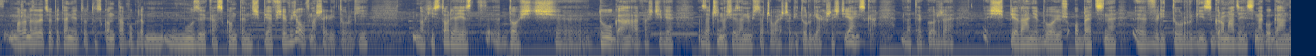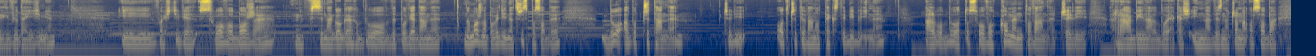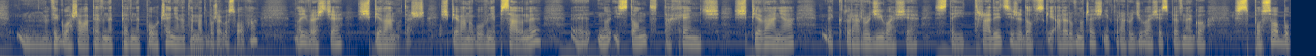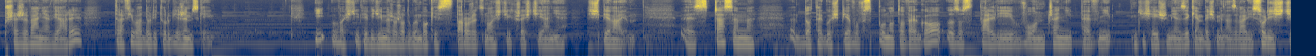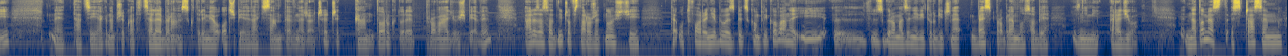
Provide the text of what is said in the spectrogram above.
Yy, możemy zadać sobie pytanie, to, to skąd ta w ogóle muzyka, skąd ten śpiew się wziął w naszej liturgii. No, historia jest dość e, długa, a właściwie zaczyna się zanim zaczęła jeszcze liturgia chrześcijańska, dlatego że śpiewanie było już obecne e, w liturgii zgromadzeń synagogalnych w judaizmie. I właściwie Słowo Boże w synagogach było wypowiadane, no można powiedzieć, na trzy sposoby. Było albo czytane, czyli odczytywano teksty biblijne, albo było to słowo komentowane, czyli rabin albo jakaś inna wyznaczona osoba mm, wygłaszała pewne, pewne pouczenie na temat Bożego Słowa. No i wreszcie śpiewano też. Śpiewano głównie psalmy, y, no i stąd ta chęć śpiewania, y, która rodziła się z tej tradycji żydowskiej, ale równocześnie, która rodziła się z pewnego sposobu przeżywania wiary, trafiła do liturgii rzymskiej. I właściwie widzimy, że już od głębokiej starożytności chrześcijanie śpiewają. Z czasem do tego śpiewu wspólnotowego zostali włączeni pewni dzisiejszym językiem byśmy nazwali soliści, tacy jak na przykład celebrans, który miał odśpiewywać sam pewne rzeczy, czy kantor, który prowadził śpiewy, ale zasadniczo w starożytności te utwory nie były zbyt skomplikowane i y, zgromadzenie liturgiczne bez problemu sobie z nimi radziło. Natomiast z czasem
